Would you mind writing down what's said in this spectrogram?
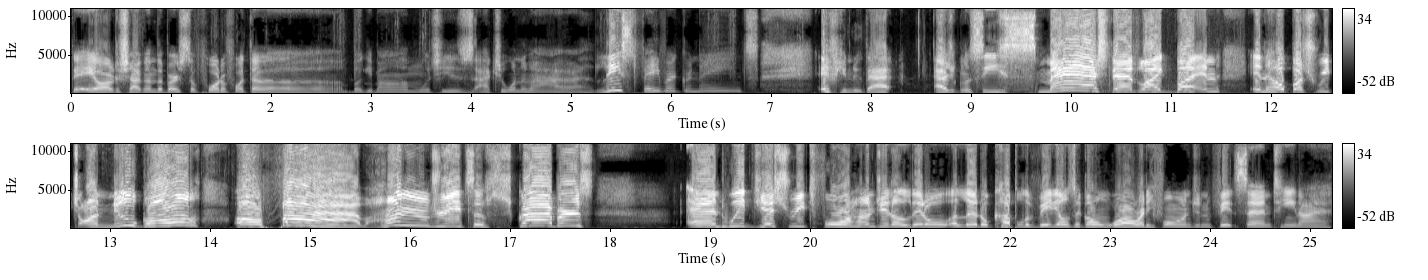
The AR, the shotgun, the burst, the porta fort, the boogie bomb, which is actually one of my least favorite grenades. If you knew that. As you can see, smash that like button and help us reach our new goal of 500 subscribers and we just reached 400 a little a little couple of videos ago and we're already 417 i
